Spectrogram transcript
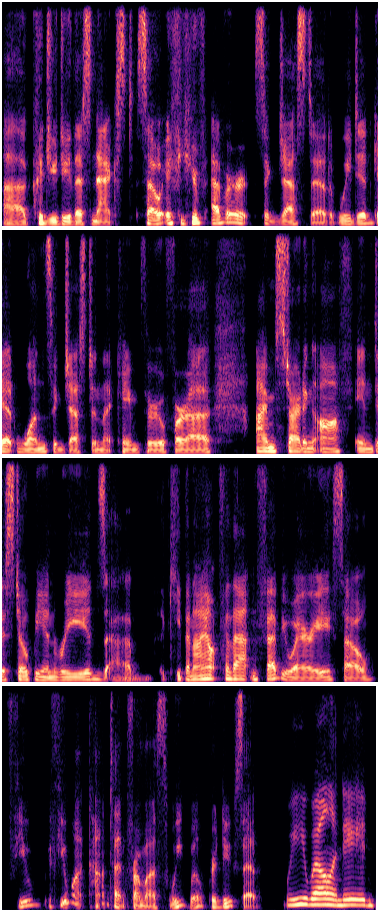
Uh, could you do this next? So if you've ever suggested, we did get one suggestion that came through for uh, I'm starting off in dystopian reads. Uh, keep an eye out for that in February. So if you if you want content from us, we will produce it. We will indeed.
